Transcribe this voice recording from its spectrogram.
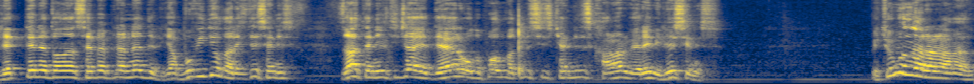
Redde neden olan sebepler nedir? Ya bu videoları izleseniz zaten ilticaya değer olup olmadığını siz kendiniz karar verebilirsiniz. Bütün bunlara rağmen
